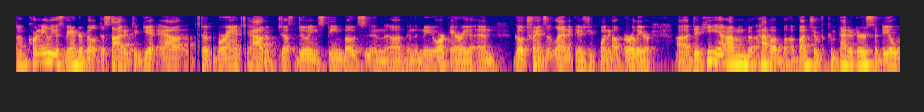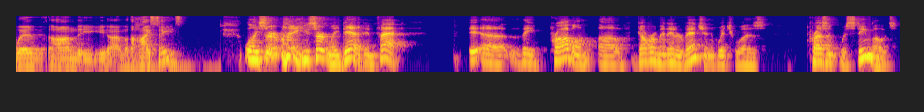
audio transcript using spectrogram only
um, Cornelius Vanderbilt decided to get out to branch out of just doing steamboats in uh, in the New York area and go transatlantic, as you pointed out earlier, uh, did he um, have a, a, bunch of competitors to deal with on the um, the high seas? Well, he certainly he certainly did. In fact, uh, the problem of government intervention, which was present with steamboats,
